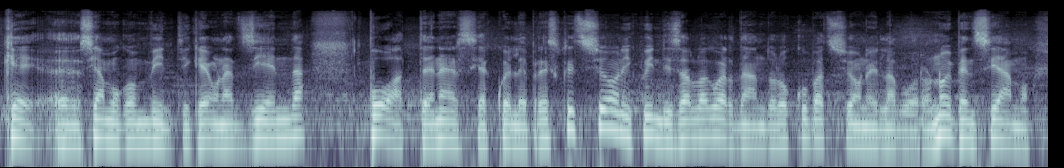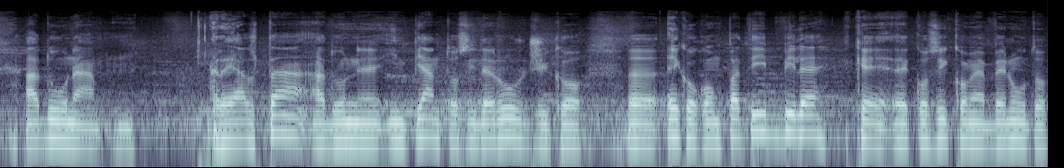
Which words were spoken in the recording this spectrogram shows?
che eh, siamo convinti che un'azienda può attenersi a quelle prescrizioni, quindi salvaguardando l'occupazione e il lavoro. Noi pensiamo ad una realtà ad un impianto siderurgico eh, ecocompatibile che eh, così come è avvenuto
